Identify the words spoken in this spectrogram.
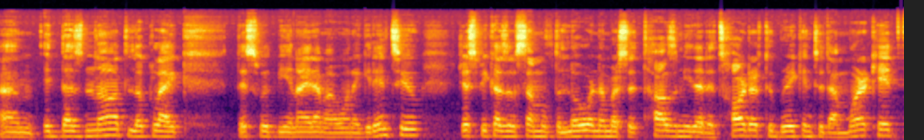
Um, it does not look like this would be an item I want to get into just because of some of the lower numbers. It tells me that it's harder to break into that market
